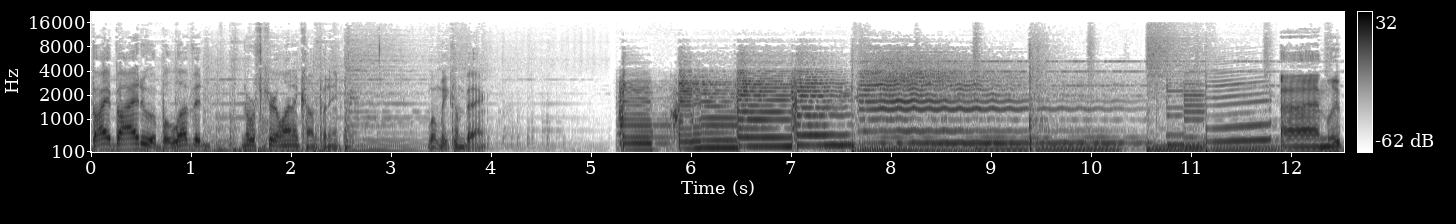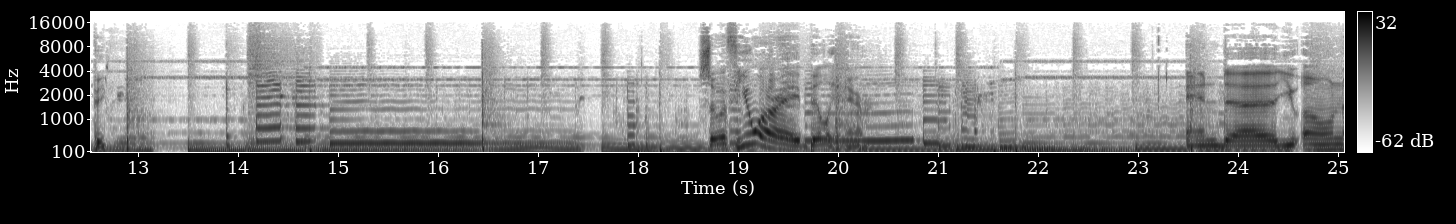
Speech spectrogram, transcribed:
bye bye to a beloved North Carolina company when we come back. I'm Loopy. So, if you are a billionaire and uh, you own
